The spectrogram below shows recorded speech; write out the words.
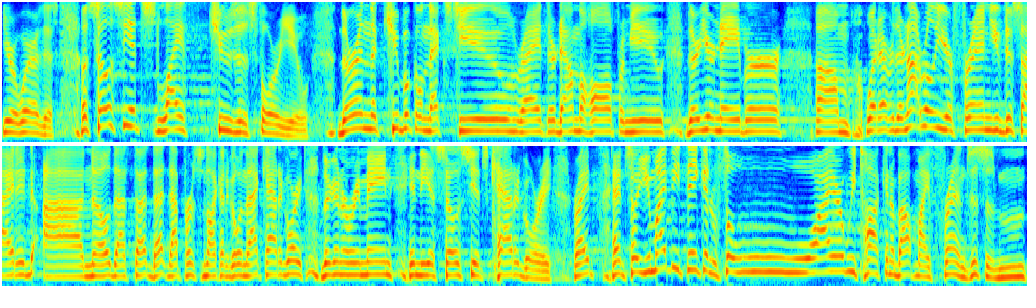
You're aware of this. Associates, life chooses for you. They're in the cubicle next to you, right? They're down the hall from you. They're your neighbor, um, whatever. They're not really your friend. You've decided, uh, no, that, that, that, that person's not going to go in that category. They're going to remain in the associates category, right? And so you might be thinking, so why are we talking about my friends? This is m-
